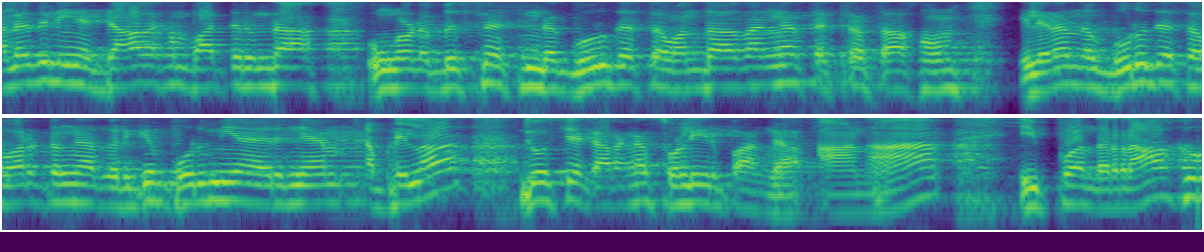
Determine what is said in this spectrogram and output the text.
அல்லது நீங்க ஜாதகம் பார்த்திருந்தா உங்களோட பிசினஸ் இந்த குரு தசை வந்தாதாங்க சக்சஸ் ஆகும். இல்லைன்னா இந்த குரு தசை வரட்டுங்க அது வரைக்கும் பொறுமையா இருங்க அப்படிலாம் ஜோசியக்காரங்க சொல்லியிருப்பாங்க. ஆனா இப்போ அந்த ராகு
